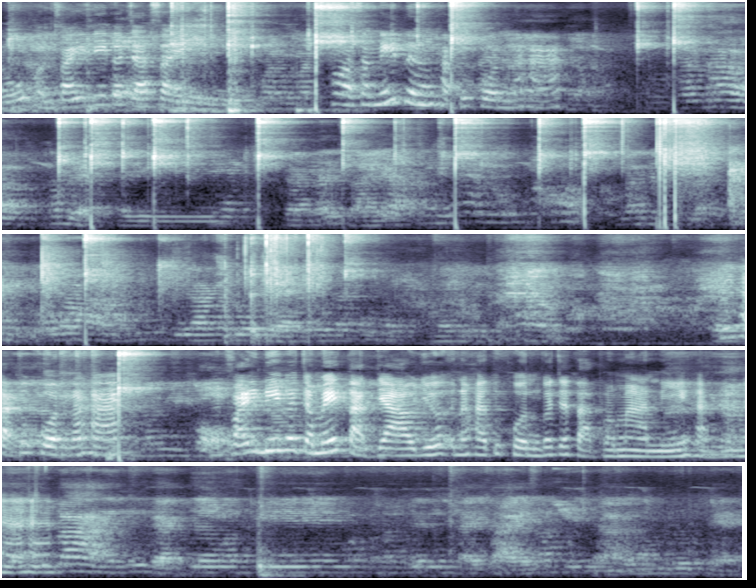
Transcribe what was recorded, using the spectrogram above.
ดี๋ยวผลไฟนี่ก็จะใส่ห่อสักนิดนึงค่ะทุกคนนะคะนี่ค่ะทุกคนนะคะ ไฟนี้ก็จะไม่ตัดยาวเยอะนะคะ ทุกคนก็จะตัดประมาณนี้ค่ะนะคะ ที่บ้านเนี่ยคือแบบเจอบางทีมันเป็นใสๆบางทีหนาเราดูแสง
